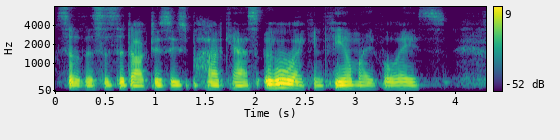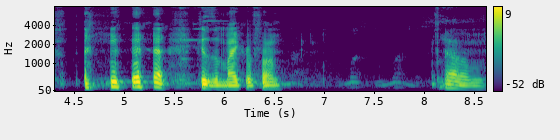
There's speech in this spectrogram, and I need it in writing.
So this is the Dr. Zeus podcast. Ooh, I can feel my voice because the microphone. Um.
